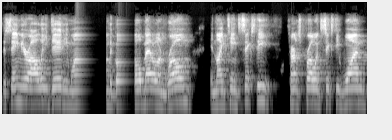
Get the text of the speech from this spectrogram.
the same year Ali did. He won the gold medal in Rome in 1960, turns pro in 61.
